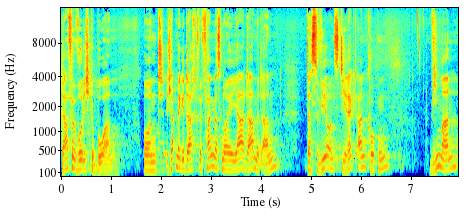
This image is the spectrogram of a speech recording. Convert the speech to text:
Dafür wurde ich geboren. Und ich habe mir gedacht, wir fangen das neue Jahr damit an, dass wir uns direkt angucken, wie man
